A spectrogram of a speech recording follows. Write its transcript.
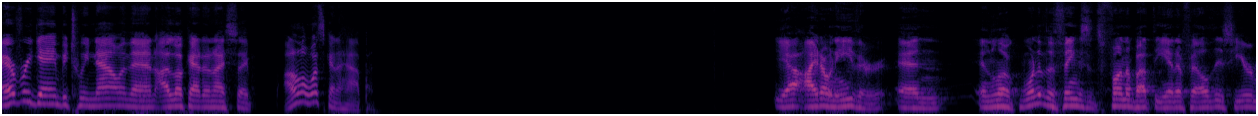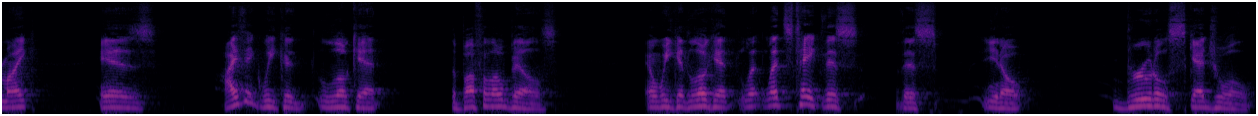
Every game between now and then, I look at it and I say, I don't know what's going to happen. Yeah, I don't either. And and look, one of the things that's fun about the NFL this year, Mike, is I think we could look at the Buffalo Bills and we could look at let, let's take this this, you know, brutal schedule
